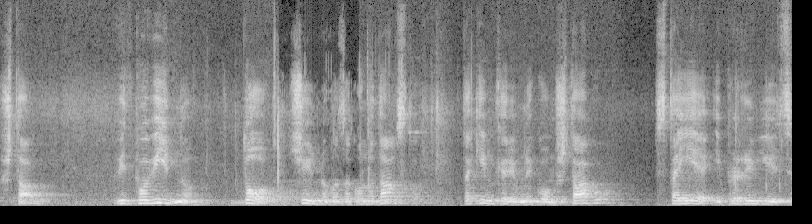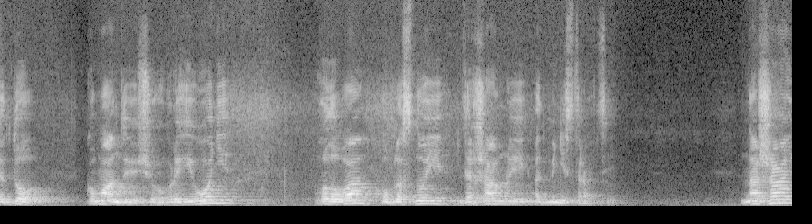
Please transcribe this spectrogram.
штабу. Відповідно до чинного законодавства, таким керівником штабу стає і прирівнюється до командуючого в регіоні голова обласної державної адміністрації. На жаль,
